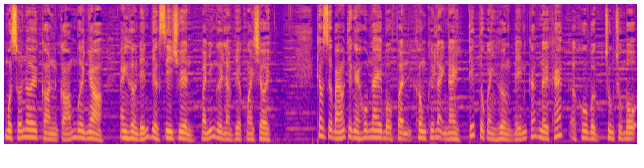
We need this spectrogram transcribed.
một số nơi còn có mưa nhỏ, ảnh hưởng đến việc di chuyển và những người làm việc ngoài trời. Theo dự báo thì ngày hôm nay bộ phận không khí lạnh này tiếp tục ảnh hưởng đến các nơi khác ở khu vực Trung Trung Bộ.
